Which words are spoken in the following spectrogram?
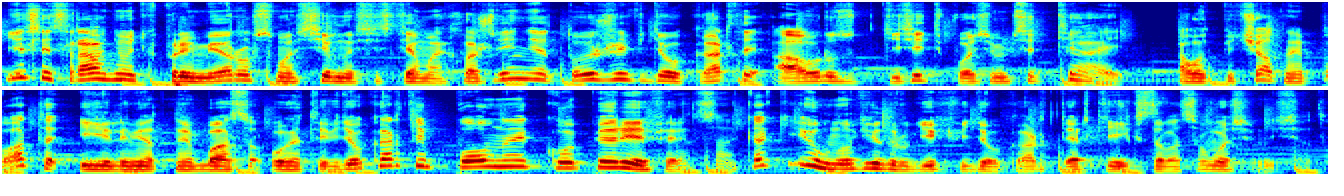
если сравнивать, к примеру, с массивной системой охлаждения той же видеокарты Aorus 1080 Ti. А вот печатная плата и элементная база у этой видеокарты полная копия референса, как и у многих других видеокарт RTX 2080.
